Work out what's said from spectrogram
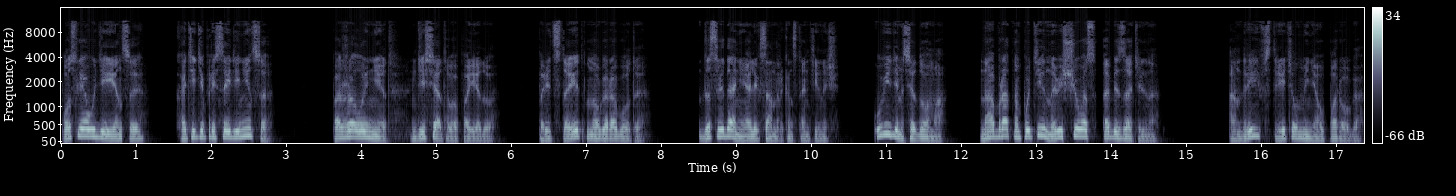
После аудиенции. Хотите присоединиться? Пожалуй, нет. Десятого поеду. Предстоит много работы. До свидания, Александр Константинович. Увидимся дома. На обратном пути навещу вас обязательно. Андрей встретил меня у порога.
